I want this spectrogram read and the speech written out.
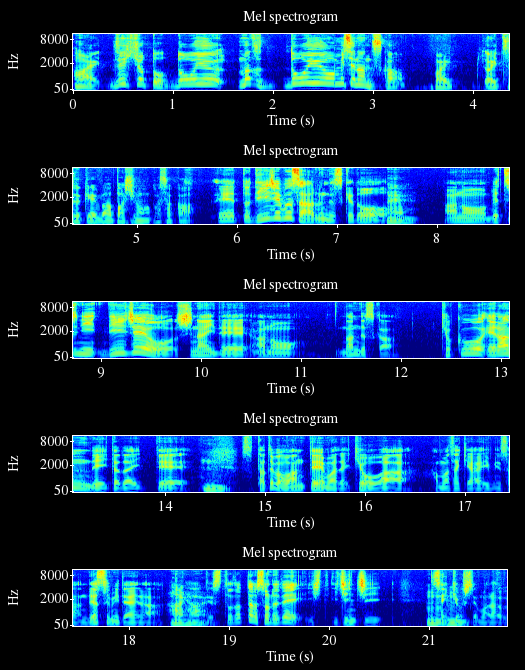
はい、ぜひちょっとどういうまずどういうお店なんですか？Y- Y2K バーパッション赤坂、えっ、と DJ ブースはあるんですけど、ええ。あの別に DJ をしないで、あの何ですか？曲を選んでいただいてうん。例えばワンテーマで今日は浜崎あゆみさんですみたいなアーティストだったらそれで一一日選曲してもらうっ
